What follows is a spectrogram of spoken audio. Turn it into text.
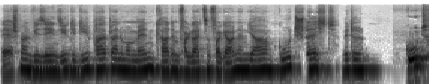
Herr Eschmann, wie sehen Sie die Deal-Pipeline im Moment, gerade im Vergleich zum vergangenen Jahr? Gut, schlecht, mittel? Gut,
